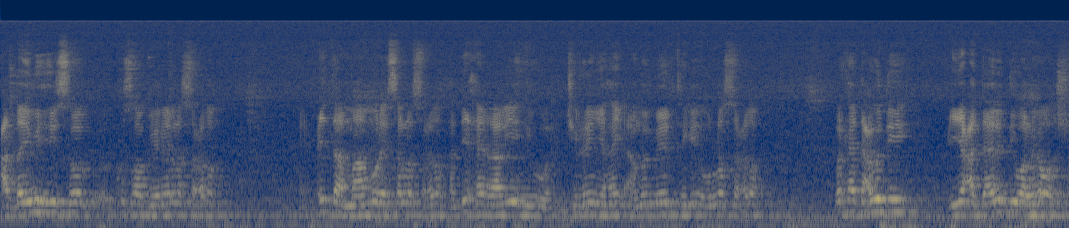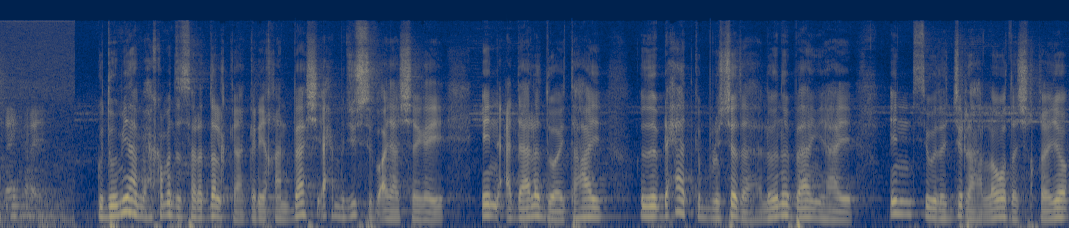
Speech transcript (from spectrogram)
cadaymihii soo ku soo biiray la socdo cidda maamulaysa la socdo haddii xeerlaalyihii uu jiran yahay ama meel tegay uu la socdo markaa dacwaddii iyo cadaaladii waa laga wada shaqayn karaya gudoomiyaha maxkamadda sare dalka garyaqaan baashi axmed yuusuf ayaa sheegay in cadaaladdu ay tahay udubdhexaadka bulshada loona baahan yahay in si wada jir ah loo wada shaqeeyo.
